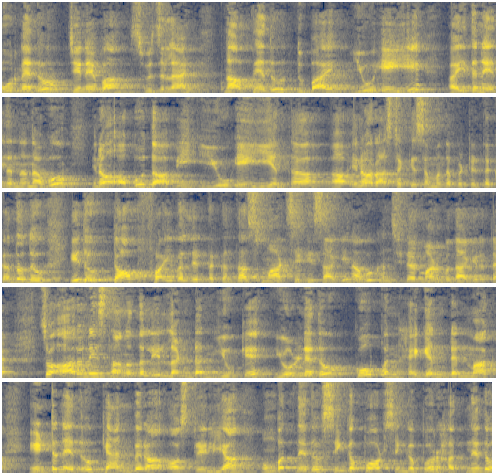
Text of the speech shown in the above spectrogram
ಮೂರನೇದು ಜೆನೆವಾ ಸ್ವಿಟ್ಜರ್ಲ್ಯಾಂಡ್ ನಾಲ್ಕನೇದು ದುಬೈ ಯು ಎ ಇ ಐದನೇದನ್ನು ನಾವು ಏನೋ ಅಬುದಾಬಿ ಯು ಎ ಇ ಅಂತ ಏನೋ ರಾಷ್ಟ್ರಕ್ಕೆ ಸಂಬಂಧಪಟ್ಟಿರ್ತಕ್ಕಂಥದ್ದು. ಇದು ಟಾಪ್ ಫೈವ್ ಅಲ್ಲಿ ಸ್ಮಾರ್ಟ್ ಸಿಟೀಸ್ ಆಗಿ ನಾವು ಕನ್ಸಿಡರ್ ಮಾಡಬಹುದಾಗಿರುತ್ತೆ ಸೊ ಆರನೇ ಸ್ಥಾನದಲ್ಲಿ ಲಂಡನ್ ಯು ಕೆ ಏಳನೇದು ಕೋಪನ್ ಹೆಗೆನ್ ಡೆನ್ಮಾರ್ಕ್. ಎಂಟನೇದು ಕ್ಯಾನ್ಬೆರಾ, ಆಸ್ಟ್ರೇಲಿಯಾ. ಒಂಬತ್ತನೇದು ಸಿಂಗಪೂರ್, ಸಿಂಗಪುರ್. ಹತ್ತನೇದು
